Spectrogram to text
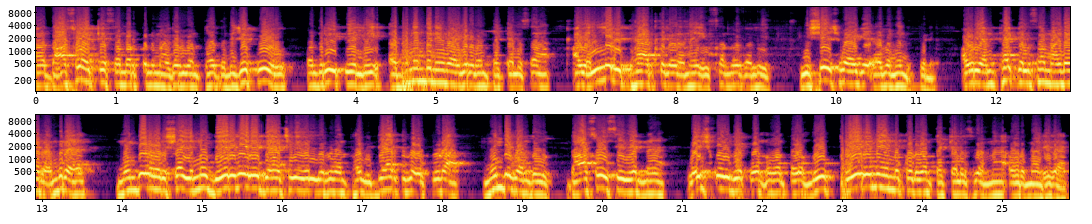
ಆ ದಾಸೋಹಕ್ಕೆ ಸಮರ್ಪಣೆ ಮಾಡಿರುವಂತಹದ್ದು. ನಿಜಕ್ಕೂ ಒಂದು ರೀತಿಯಲ್ಲಿ ಅಭಿನಂದನೀಯವಾಗಿರುವಂತಹ ಕೆಲಸ ಆ ಎಲ್ಲ ವಿದ್ಯಾರ್ಥಿಗಳನ್ನ ಈ ಸಂದರ್ಭದಲ್ಲಿ ವಿಶೇಷವಾಗಿ ಅಭಿನಂದಿಸ್ತೇನೆ. ಅವ್ರು ಎಂಥ ಕೆಲಸ ಮಾಡ್ಯಾರ ಅಂದ್ರೆ ಮುಂದಿನ ವರ್ಷ ಇನ್ನೂ ಬೇರೆ ಬೇರೆ ಬ್ಯಾಚ್ಗಳಲ್ಲಿರುವಂತಹ ವಿದ್ಯಾರ್ಥಿಗಳು ಕೂಡ ಮುಂದೆ ಬಂದು ದಾಸೋಹ ಸೇವೆಯನ್ನ ವಹಿಸ್ಕೊಳ್ಬೇಕು ಅನ್ನುವಂತ ಒಂದು ಪ್ರೇರಣೆಯನ್ನು ಕೊಡುವಂತ ಕೆಲಸವನ್ನ ಅವರು ಮಾಡಿದ್ದಾರೆ.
